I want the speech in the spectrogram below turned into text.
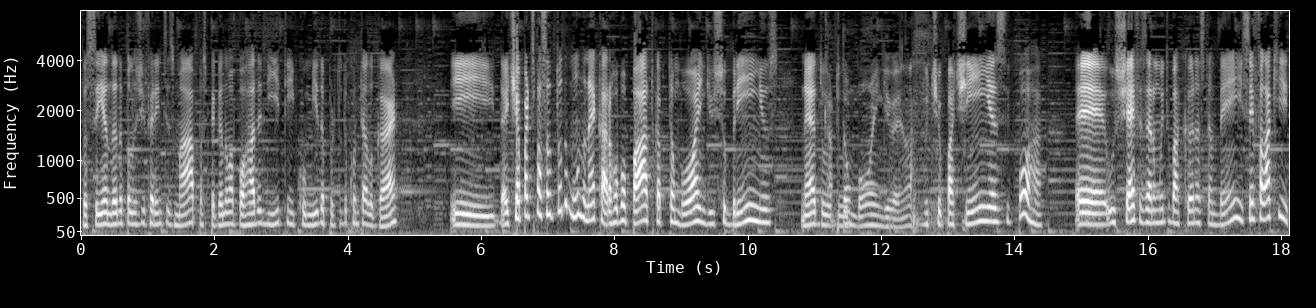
Você ia andando pelos diferentes mapas, pegando uma porrada de item e comida por tudo quanto é lugar. E daí tinha a participação de todo mundo, né, cara? Robopato, Capitão Boeing, os sobrinhos, né, do, Capitão do, Boeing, velho. Do tio Patinhas. E, porra, é, os chefes eram muito bacanas também. E sem falar que,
